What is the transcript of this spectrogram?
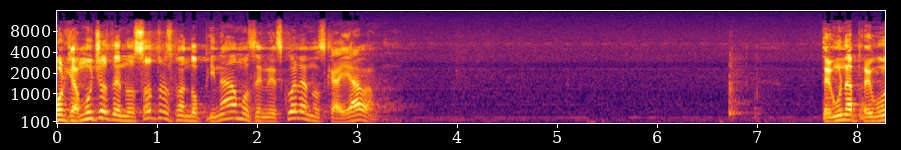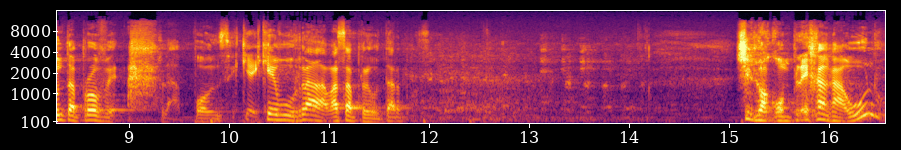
Porque a muchos de nosotros cuando opinábamos en la escuela nos callaban. Tengo una pregunta, profe. Ah, la Ponce, qué, burrada vas a preguntar. Si lo acomplejan a uno.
